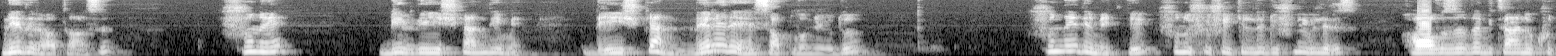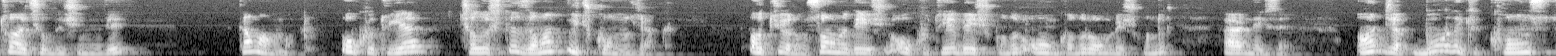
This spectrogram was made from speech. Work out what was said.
Nedir hatası? Şu ne? Bir değişken değil mi? Değişken nerede hesaplanıyordu? Şu ne demekti? Şunu şu şekilde düşünebiliriz. Hafızada bir tane kutu açıldı şimdi. Tamam mı? O kutuya çalıştığı zaman 3 konulacak. Atıyorum sonra değişir o kutuya 5 konur, 10 konur, 15 konur her neyse. Ancak buradaki const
